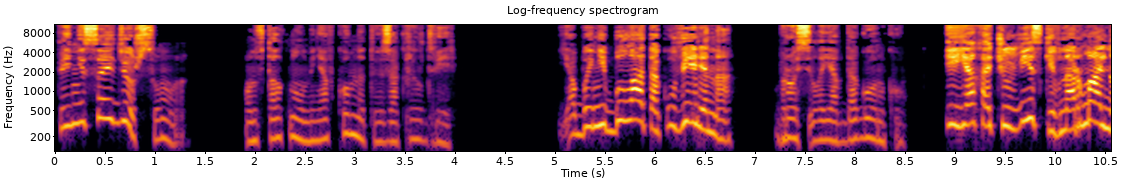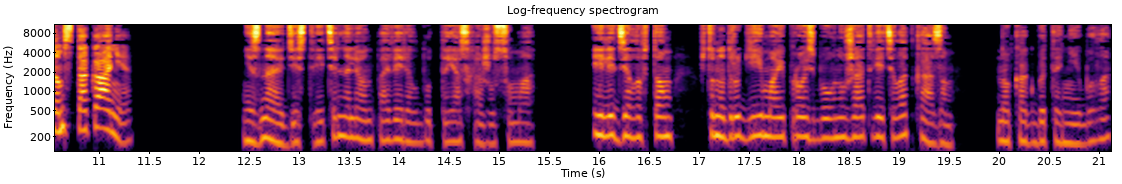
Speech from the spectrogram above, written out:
Ты не сойдешь с ума. Он втолкнул меня в комнату и закрыл дверь. Я бы не была так уверена, бросила я вдогонку. И я хочу виски в нормальном стакане. Не знаю, действительно ли он поверил, будто я схожу с ума. Или дело в том, что на другие мои просьбы он уже ответил отказом. Но как бы то ни было,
